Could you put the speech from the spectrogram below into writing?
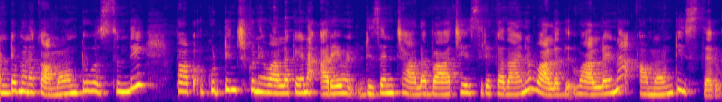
అంటే మనకు అమౌంట్ వస్తుంది. పాప కుట్టించుకునే వాళ్ళకైనా అరే డిజైన్ చాలా బాగా చేసిరు కదా అని వాళ్ళది వాళ్ళైనా అమౌంట్ ఇస్తారు.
